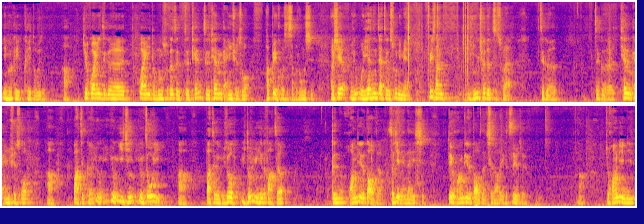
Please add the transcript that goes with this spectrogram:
你们可以可以读一读。就关于这个关于董仲舒的这这天这个天人感应学说，它背后是什么东西？而且我我先生在这个书里面非常明确的指出来，这个这个天人感应学说啊，把这个用用易经用周易啊，把这个宇宙宇宙运行的法则跟皇帝的道德直接连在一起，对皇帝的道德起到了一个制约作用。啊，就皇帝你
